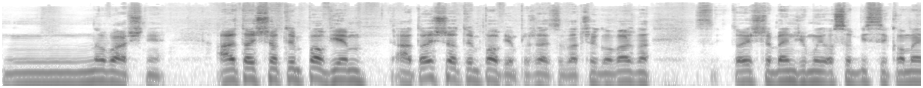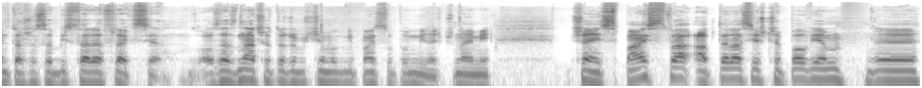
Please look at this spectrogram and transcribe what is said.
no właśnie. Ale to jeszcze o tym powiem. A to jeszcze o tym powiem, proszę Państwa, dlaczego ważna. To jeszcze będzie mój osobisty komentarz, osobista refleksja. O, zaznaczę to, żebyście mogli Państwo pominąć, przynajmniej część z Państwa. A teraz jeszcze powiem, e,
